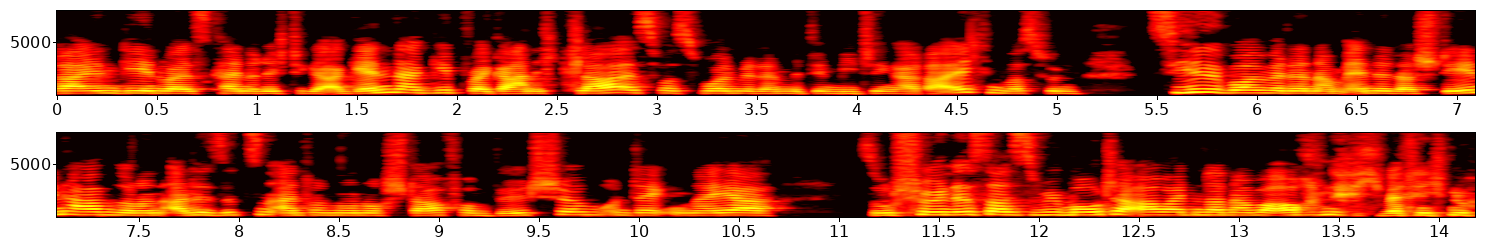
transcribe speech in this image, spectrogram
reingehen, weil es keine richtige Agenda gibt, weil gar nicht klar ist, was wollen wir denn mit dem Meeting erreichen, was für ein Ziel wollen wir denn am Ende da stehen haben, sondern alle sitzen einfach nur noch starr vom Bildschirm und denken, naja, so schön ist das remote Arbeiten dann aber auch nicht, wenn ich nur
